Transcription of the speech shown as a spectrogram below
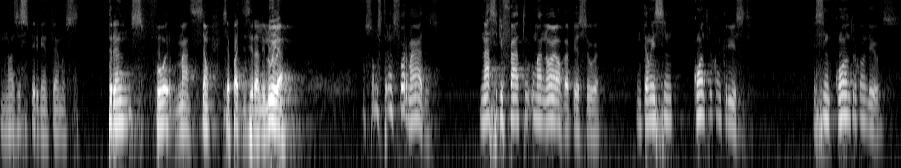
nós experimentamos transformação. Você pode dizer aleluia? Nós somos transformados. Nasce de fato uma nova pessoa. Então, esse encontro com Cristo, esse encontro com Deus,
